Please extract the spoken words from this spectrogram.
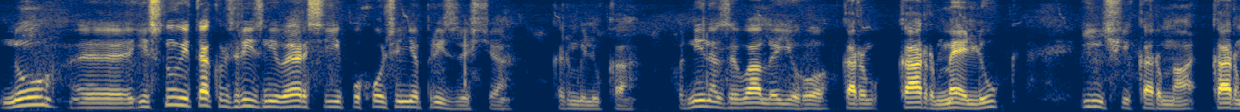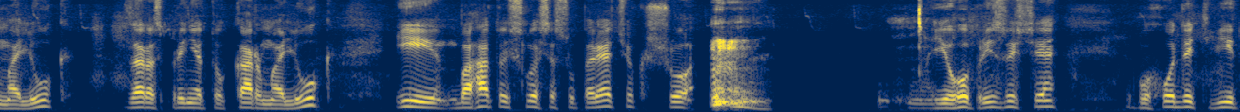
Ну, е, існують також різні версії походження прізвища Кармелюка. Одні називали його Кар- Кармелюк, інші Карма, Кармалюк. Зараз прийнято Кармалюк. І багато йшлося суперечок, що його прізвище походить від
